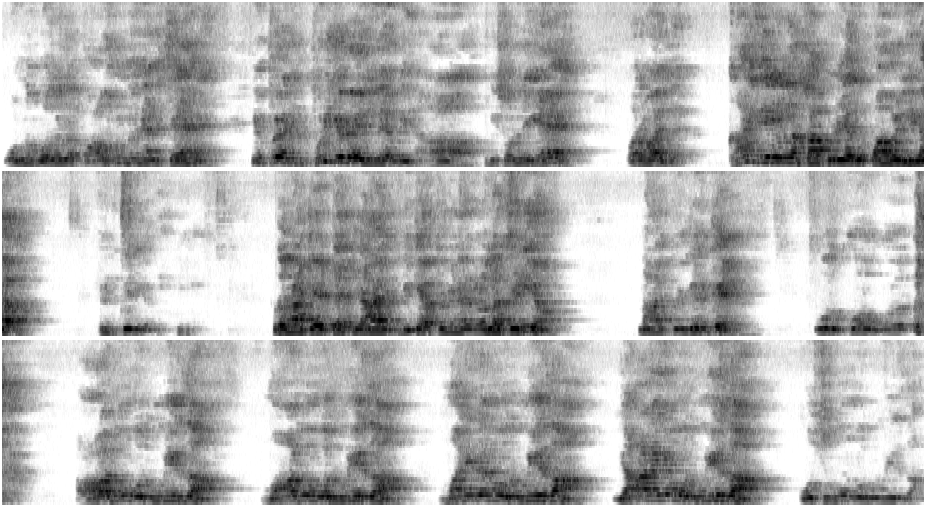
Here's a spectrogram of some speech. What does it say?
ஒன்று முதல்ல பாவம்னு நினச்சேன். இப்போ எனக்கு பிடிக்கவே இல்லை அப்படின்னு. ஆ அப்படி சொன்னீங்க. பரவாயில்ல. காய்கறி எல்லாம் சாப்பிட்றியா அது பாவம் இல்லையா? எனக்கு தெரியும். உடனே நான் கேட்டேன் நான் இப்படி கேட்பீங்கன்னு எனக்கு நல்லா தெரியும். நான் இப்போ இங்கே இருக்கேன். ஒரு கோ- ஆடும் ஒரு உயிர் தான் மாடும் ஒரு உயிர் தான் மனிதனும் ஒரு உயிர் தான் யானையும் ஒரு உயிர் தான் கொசுவும் ஒரு உயிர் தான்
